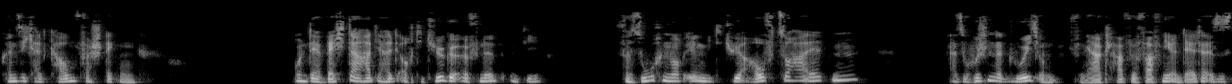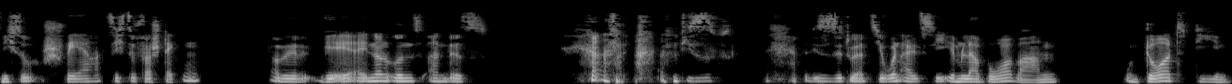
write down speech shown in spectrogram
können sich halt kaum verstecken. Und der Wächter hat ja halt auch die Tür geöffnet und die versuchen noch irgendwie die Tür aufzuhalten. Also huschen da durch und ja klar, für Fafnir und Delta ist es nicht so schwer, sich zu verstecken. Aber wir erinnern uns an das, ja, an dieses, an diese Situation, als sie im Labor waren und dort die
